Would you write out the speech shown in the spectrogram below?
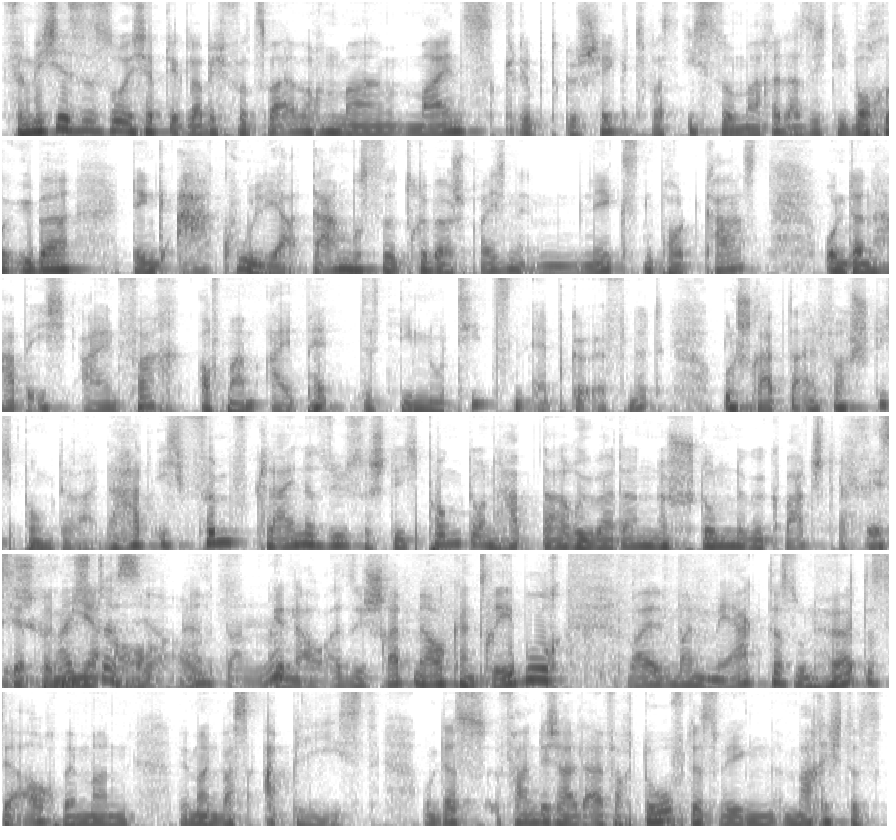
für mich ist es so, ich habe dir, glaube ich, vor zwei Wochen mal mein Skript geschickt, was ich so mache, dass ich die Woche über denke, ah, cool, ja, da musst du drüber sprechen im nächsten Podcast. Und dann habe ich einfach auf meinem iPad das, die Notizen-App geöffnet und schreibe da einfach Stichpunkte rein. Da hatte ich fünf kleine süße Stichpunkte und habe darüber dann eine Stunde gequatscht. ist ja bei mir das auch. ja auch ne? dann, ne? Genau, also ich schreibe mir auch kein Drehbuch, weil man merkt das und hört es ja auch, wenn man, wenn man was abliest. Und das fand ich halt einfach doof, deswegen mache ich das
